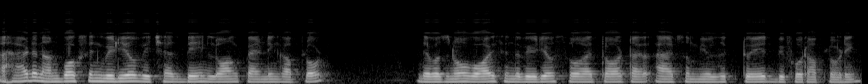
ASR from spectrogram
I had an unboxing video which has been long pending upload. There was no voice in the video so I thought I'll add some music to it before uploading.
